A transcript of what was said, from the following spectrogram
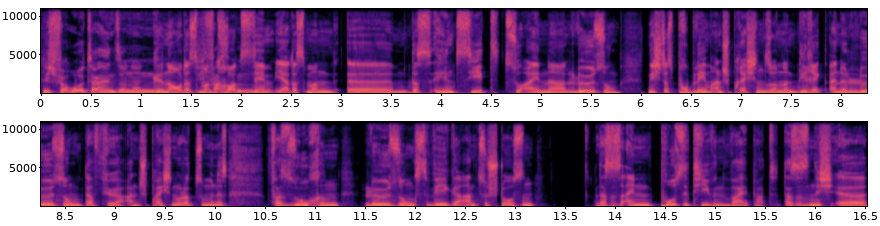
Nicht verurteilen, sondern. Genau, dass man Fakten- trotzdem, ja, dass man ähm, das hinzieht zu einer Lösung. Nicht das Problem ansprechen, sondern direkt eine Lösung dafür ansprechen oder zumindest versuchen, Lösungswege anzustoßen. Dass es einen positiven Vibe hat. Dass es nicht äh,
